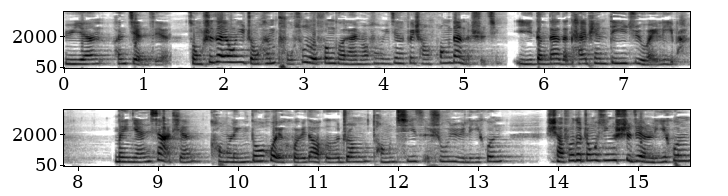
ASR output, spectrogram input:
语言很简洁，总是在用一种很朴素的风格来描述一件非常荒诞的事情。以《等待》的开篇第一句为例吧：每年夏天，孔林都会回到俄庄同妻子舒玉离婚。小说的中心事件离婚，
